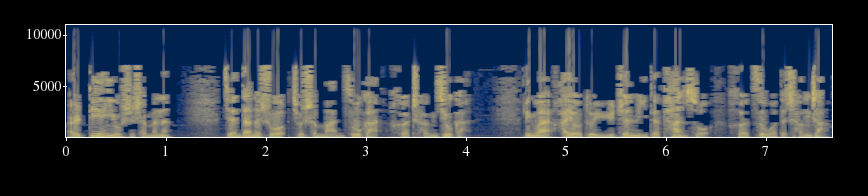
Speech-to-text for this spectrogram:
而电又是什么呢？简单的说，就是满足感和成就感。另外，还有对于真理的探索和自我的成长，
